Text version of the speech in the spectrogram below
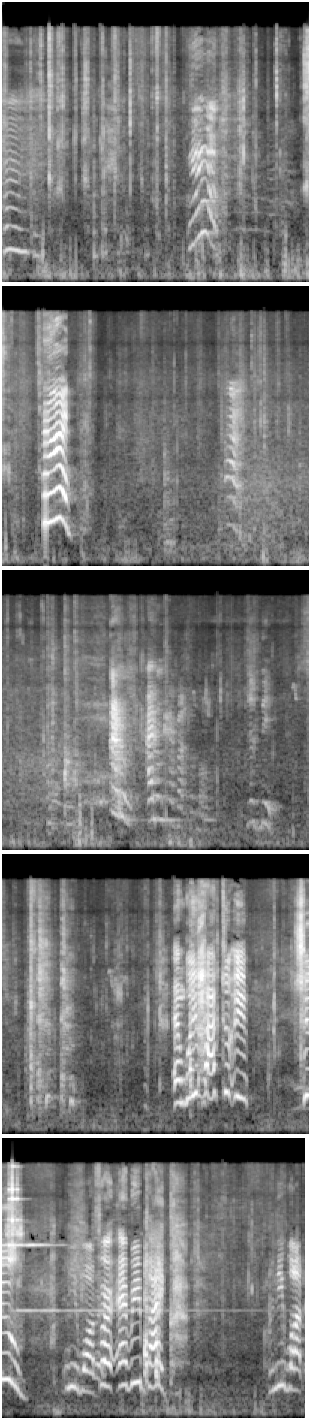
Mm. Hurry up. I don't care about the ball. Just me. And we have to eat two Need water. for every bike. I need water.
